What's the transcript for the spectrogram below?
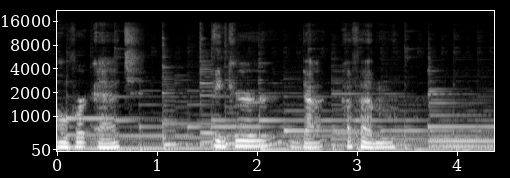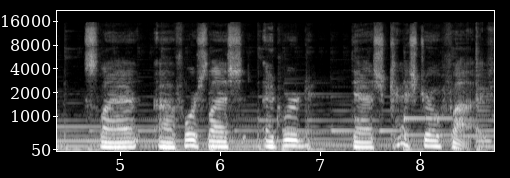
over at anchor.fm slash forward slash Edward dash Castro five.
